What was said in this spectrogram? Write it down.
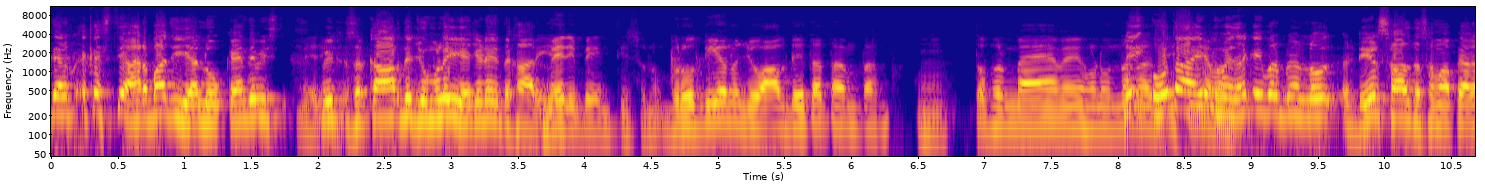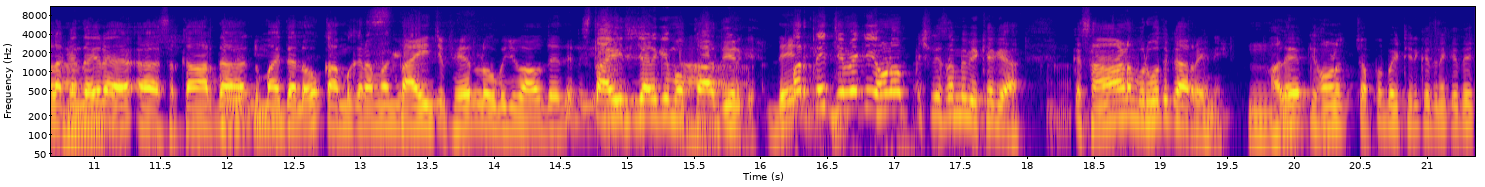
ਸਿਰਫ ਇੱਕ ਇਸ਼ਤਿਹਾਰਬਾਜ਼ੀ ਆ ਲੋਕ ਕਹਿੰਦੇ ਵੀ ਸਰਕਾਰ ਦੇ ਜੁਮਲੇ ਹੀ ਆ ਜਿਹੜੇ ਦਿਖਾ ਰਹੀ ਹੈ ਮੇਰੀ ਬੇਨਤੀ ਸੁਣੋ ਵਿਰੋਧੀਆਂ ਨੂੰ ਜਵਾਬ ਦੇਤਾ ਤਰਨ ਹੂੰ। ਤਾਂ ਫਿਰ ਮੈਂ ਐਵੇਂ ਹੁਣ ਉਹਨਾਂ ਨਹੀਂ ਨਾਲ ਉਹ ਤਾਂ ਦੇਖੀ ਇਹ ਵੀ ਹੋ ਜਾਂਦਾ ਕਈ ਵਾਰ ਲੋ ਡੇਢ ਸਾਲ ਦਾ ਸਮਾਂ ਪਿਆ ਅਗਲਾ ਕਹਿੰਦਾ ਯਾਰ ਸਰਕਾਰ ਦਾ ਨੁਮਾਇੰਦਾ ਲਓ ਕੰਮ ਕਰਾਵਾਂਗੇ। 27 ਚ ਫਿਰ ਲੋਕ ਜਵਾਬ ਦੇ ਦੇਣਗੇ। 27 ਚ ਜਾਣ ਕੇ ਮੌਕਾ ਦੇਣਗੇ। ਪਰ ਨਹੀਂ ਜਿਵੇਂ ਕਿ ਹੁਣ ਪਿਛਲੇ ਸਮੇਂ ਵੇਖਿਆ ਗਿਆ ਕਿਸਾਨ ਵਿਰੋਧ ਕਰ ਰਹੇ ਨੇ। ਹਾਲੇ ਕਿ ਹੁਣ ਚੁੱਪ ਬੈਠੇ ਨੇ ਕਿਤੇ ਨਾ ਕਿਤੇ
